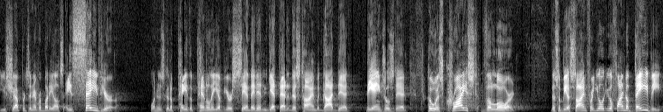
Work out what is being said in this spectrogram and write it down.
you shepherds and everybody else, a Savior, one who's going to pay the penalty of your sin. They didn't get that at this time, but God did. The angels did. Who is Christ the Lord. This will be a sign for you. You'll find a baby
